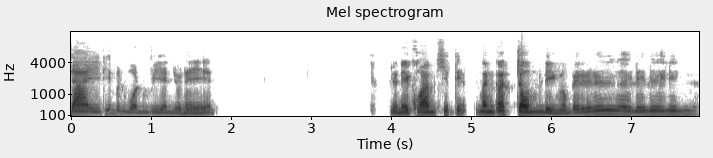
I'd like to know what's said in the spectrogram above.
ใจที่มันวนเวียนอยู่ใน อยู่ในความคิดเนี่ยมันก็จมดิ่งลงไปเรื่อยๆเรื่อยๆเรื่อย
